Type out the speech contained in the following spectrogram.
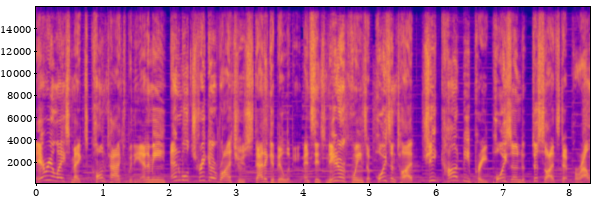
Aerial Ace makes contact with the enemy and will trigger Raichu's static ability, and since Nidoqueen's a poison type, she can't be pre-poisoned to sidestep paralysis.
